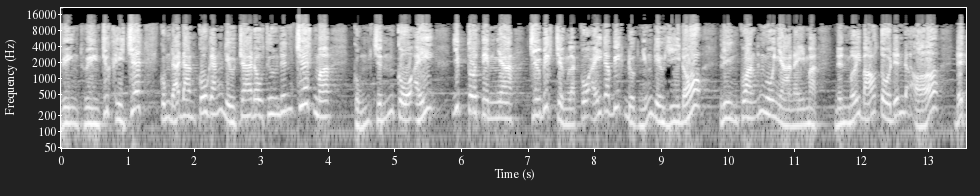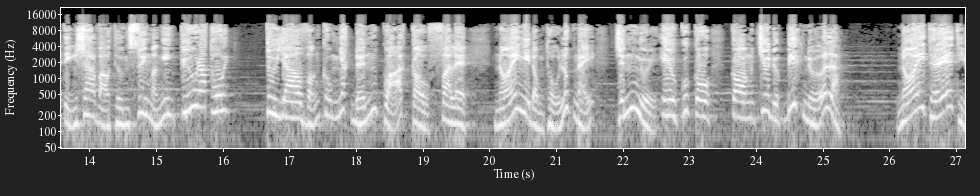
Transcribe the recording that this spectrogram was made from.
Viên thuyền trước khi chết Cũng đã đang cố gắng điều tra đau thương đến chết mà. Cũng chính cô ấy Giúp tôi tìm nhà. Chưa biết chừng là cô ấy đã biết được những điều gì đó Liên quan đến ngôi nhà này mà, Nên mới báo tôi đến đó ở Để tiện ra vào thường xuyên mà nghiên cứu đó thôi. Tư Giao vẫn không nhắc đến quả cầu pha lê. Nói như đồng thủ lúc nãy, Chính người yêu của cô Còn chưa được biết nữa là, Nói thế thì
